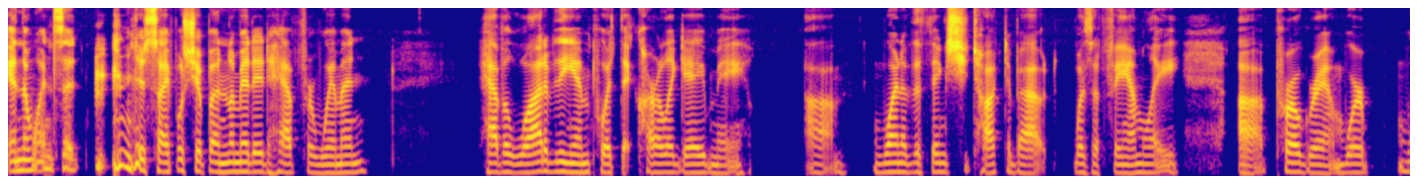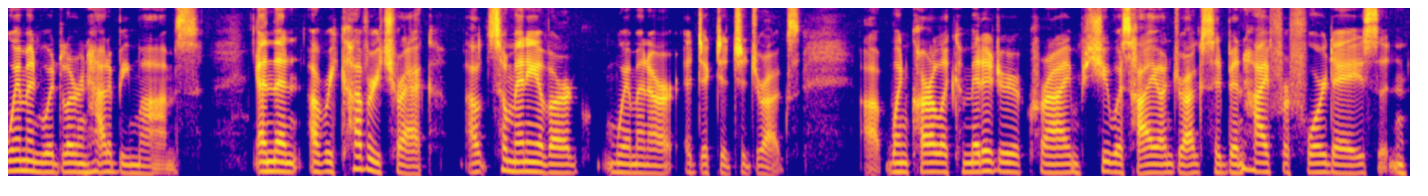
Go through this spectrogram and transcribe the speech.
And the ones that Discipleship Unlimited have for women have a lot of the input that Karla gave me. Um, one of the things she talked about was a family uh, program where women would learn how to be moms. And then a recovery track. Out, So many of our women are addicted to drugs. Uh, when Karla committed her crime, she was high on drugs, had been high for four days. And,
